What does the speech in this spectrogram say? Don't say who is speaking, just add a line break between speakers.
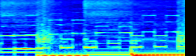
you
